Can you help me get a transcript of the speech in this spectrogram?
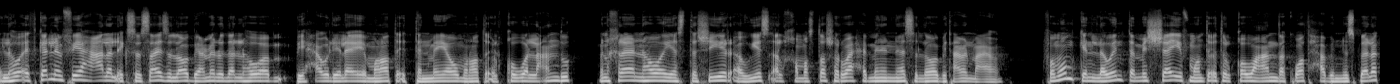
اللي هو اتكلم فيها على ال exercise اللي هو بيعمله ده اللي هو بيحاول يلاقي مناطق التنمية ومناطق القوة اللي عنده. من خلال إن هو يستشير أو يسأل 15 واحد من الناس اللي هو بيتعامل معاهم فممكن لو أنت مش شايف منطقة القوة عندك واضحة بالنسبة لك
